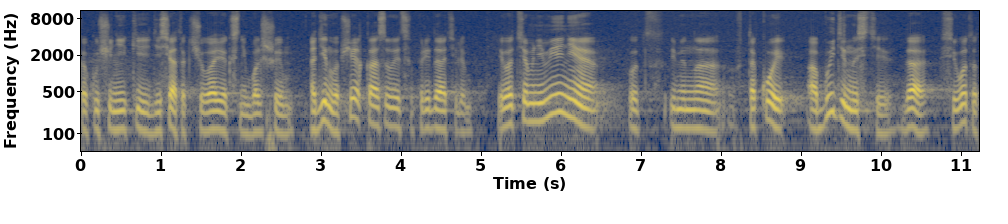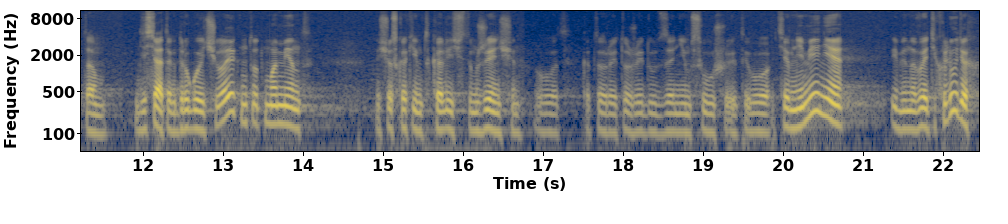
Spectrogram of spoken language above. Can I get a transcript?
как ученики, десяток человек с небольшим. Один вообще оказывается предателем. И вот тем не менее, вот именно в такой обыденности, да, всего-то там десяток другой человек на тот момент – еще с каким-то количеством женщин, вот, которые тоже идут за ним, слушают его. Тем не менее, именно в этих людях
